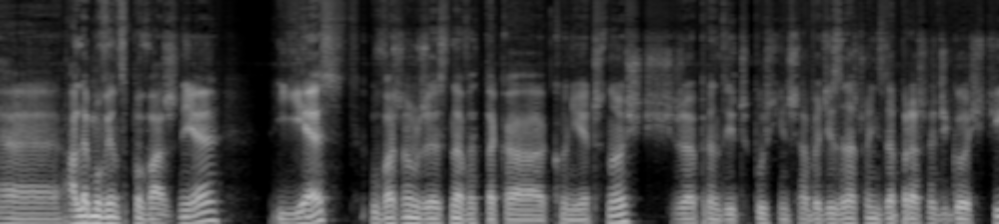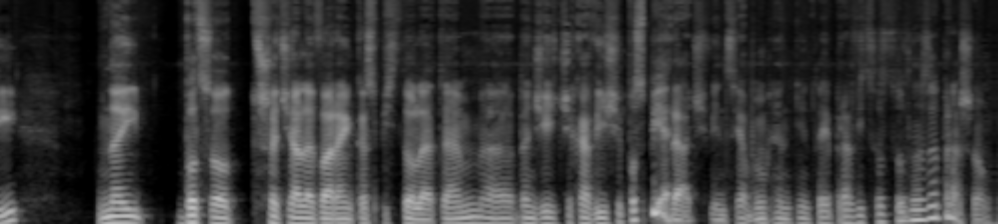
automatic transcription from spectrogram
E, ale mówiąc poważnie, jest. Uważam, że jest nawet taka konieczność, że prędzej czy później trzeba będzie zacząć zapraszać gości. No i bo co trzecia lewa ręka z pistoletem e, będzie ciekawiej się pospierać, więc ja bym chętnie tutaj prawicowców zapraszał.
